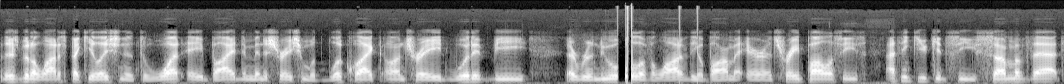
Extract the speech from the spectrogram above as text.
There's been a lot of speculation as to what a Biden administration would look like on trade. Would it be a renewal of a lot of the Obama era trade policies? I think you could see some of that,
